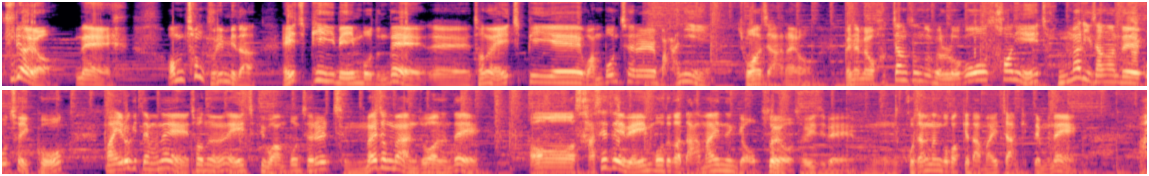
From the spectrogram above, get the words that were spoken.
구려요. 네. 엄청 구립니다. HP 메인보드인데 네, 저는 HP의 완본체를 많이 좋아하지 않아요. 왜냐면 확장성도 별로고 선이 정말 이상한 데에 꽂혀 있고 막 이러기 때문에 저는 HP 완본체를 정말 정말 안 좋아하는데 어 4세대 메인보드가 남아있는 게 없어요 저희 집에. 음, 고장난 거밖에 남아있지 않기 때문에 아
